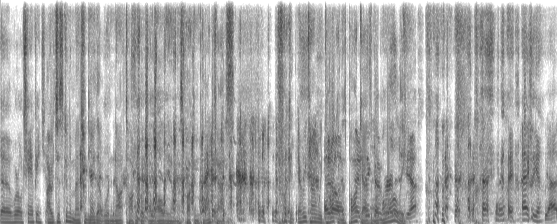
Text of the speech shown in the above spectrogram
uh, World Championship. I was just going to mention to you that we're not talking about Malali on this fucking podcast. Fucking every time we talk know, on this podcast about I've heard Malali. Yeah. I, I actually, uh, yeah.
